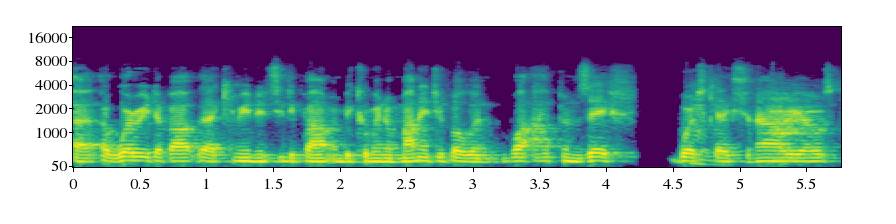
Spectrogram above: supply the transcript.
uh, are worried about their community department becoming unmanageable and what happens if worst case scenarios.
